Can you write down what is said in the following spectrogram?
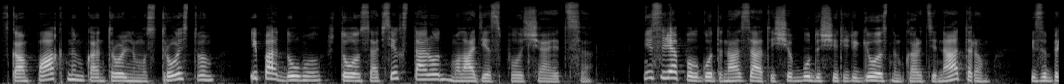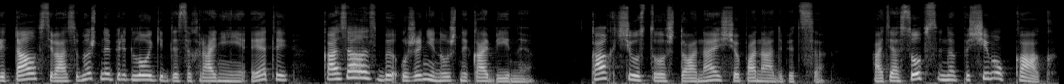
с компактным контрольным устройством и подумал, что он со всех сторон молодец получается. Не зря полгода назад, еще будучи религиозным координатором, изобретал всевозможные предлоги для сохранения этой, казалось бы, уже ненужной кабины. Как чувствовал, что она еще понадобится. Хотя, собственно, почему как?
